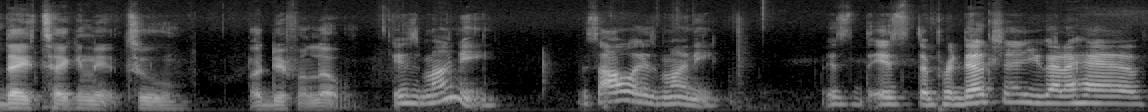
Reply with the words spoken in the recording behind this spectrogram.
they taking it to a different level? It's money. It's always money. It's it's the production you gotta have.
